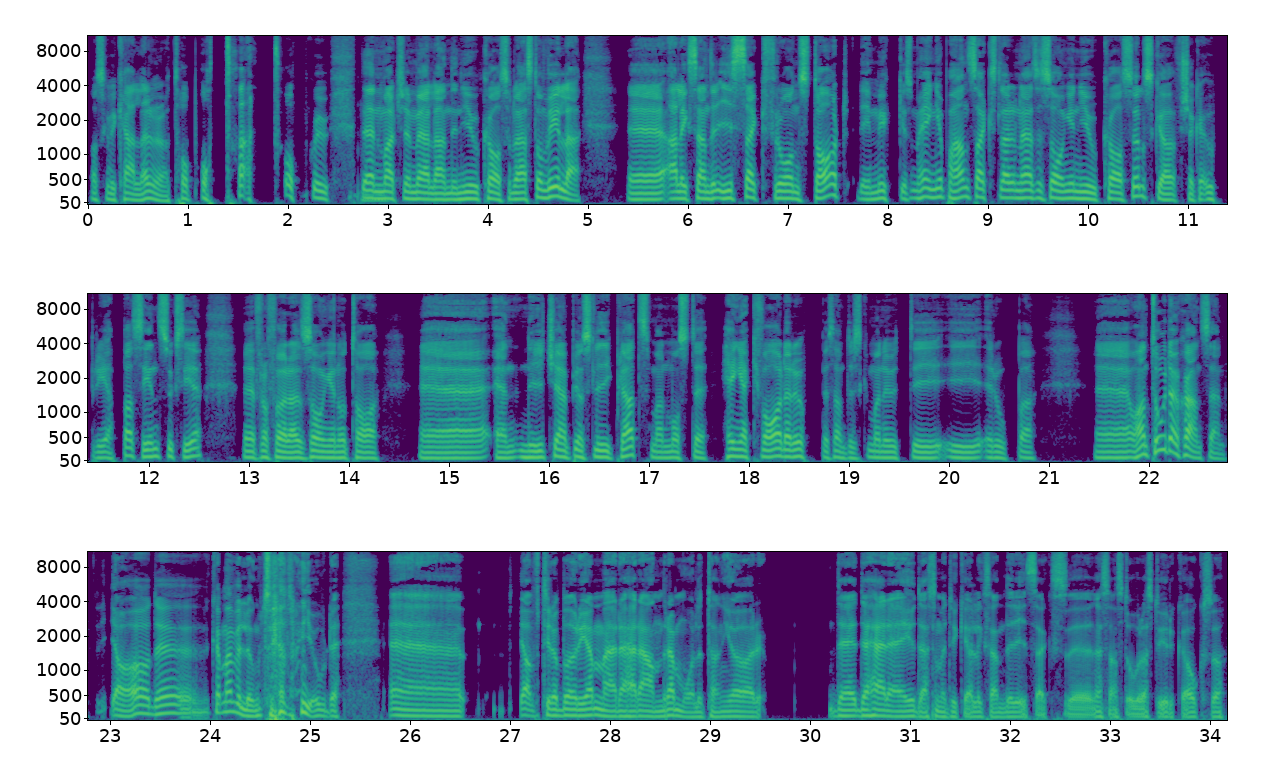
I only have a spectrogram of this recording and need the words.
vad ska vi kalla det nu då, topp 8, topp 7, den mm. matchen mellan Newcastle och Aston Villa. Eh, Alexander Isak från start, det är mycket som hänger på hans axlar den här säsongen. Newcastle ska försöka upprepa sin succé eh, från förra säsongen och ta eh, en ny Champions League-plats. Man måste hänga kvar där uppe, samtidigt ska man ut i, i Europa Eh, och han tog den chansen. Ja, det kan man väl lugnt säga att han gjorde. Eh, ja, till att börja med det här andra målet han gör. Det, det här är ju det som jag tycker Alexander Isaks eh, nästan stora styrka också.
